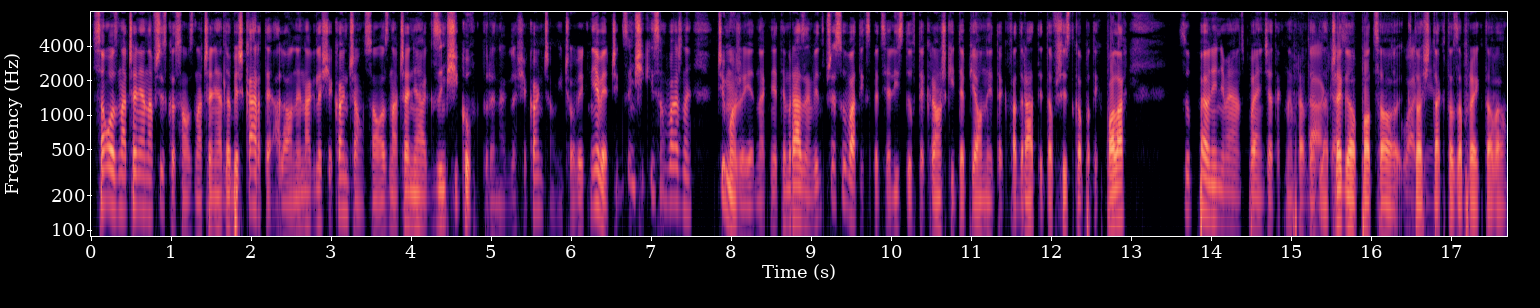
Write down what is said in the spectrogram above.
Są oznaczenia na wszystko, są oznaczenia dobierz kartę, ale one nagle się kończą. Są oznaczenia gzymsików, które nagle się kończą i człowiek nie wie, czy gzymsiki są ważne, czy może jednak nie tym razem, więc przesuwa tych specjalistów, te krążki, te piony, te kwadraty, to wszystko po tych polach, zupełnie nie mając pojęcia tak naprawdę Tak, dlaczego, po co dokładnie. ktoś tak to zaprojektował.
